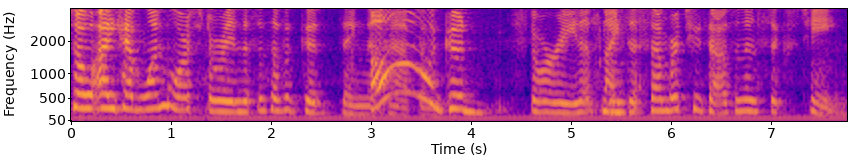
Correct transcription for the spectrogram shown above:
So I have one more story, and this is of a good thing that Oh, a happened. good story. That's In nice. December 2016,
